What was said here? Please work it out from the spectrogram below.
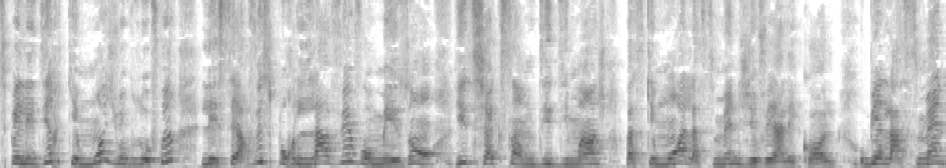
Tu peux les dire que moi, je vais vous offrir les service pour laver vos maisons chaque samedi, dimanche, parce que moi, la semaine, je vais à l'école. Ou bien la semaine,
